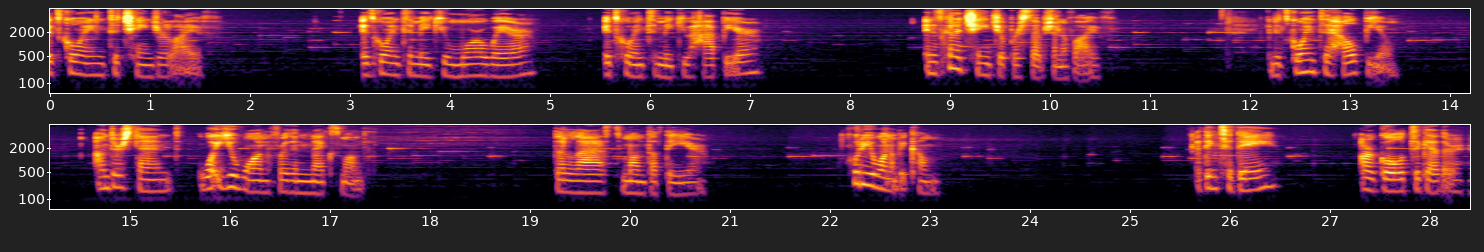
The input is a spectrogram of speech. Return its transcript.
It's going to change your life. It's going to make you more aware. It's going to make you happier. And it's going to change your perception of life. And it's going to help you understand what you want for the next month the last month of the year? Who do you want to become? I think today, our goal together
